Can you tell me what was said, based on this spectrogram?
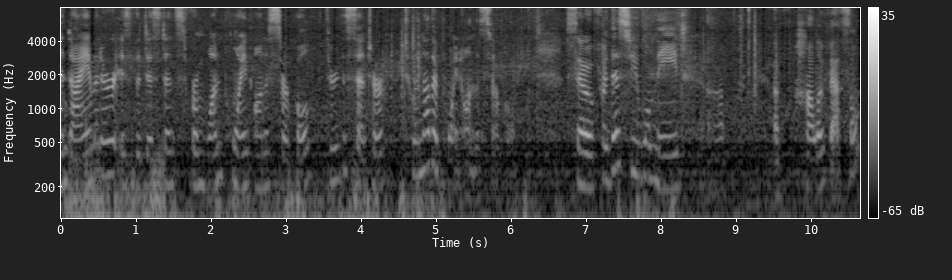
and diameter is the distance from one point on a circle through the center to another point on the circle. So for this you will need uh, a hollow vessel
